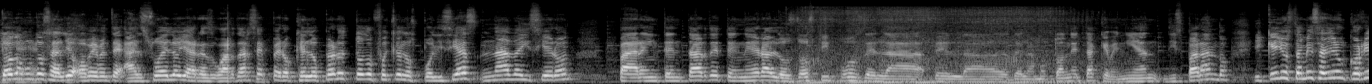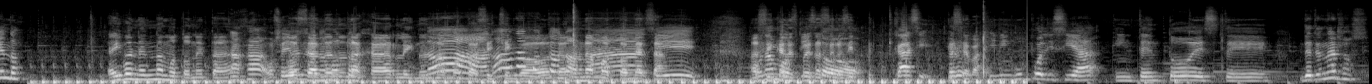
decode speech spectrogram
todo el mundo salió, obviamente, al suelo y a resguardarse, pero que lo peor de todo fue que los policías nada hicieron para intentar detener a los dos tipos de la, de la, de la motoneta que venían disparando. Y que ellos también salieron corriendo. Ahí van en una motoneta. Ajá, o sea, o iban sea en una no en una. Harley, no, en una moto así no, chingona, una moto una motoneta. sí. Así Una que les puedes hacer motito, así. Casi, pero se va. y ningún policía intentó este detenerlos.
